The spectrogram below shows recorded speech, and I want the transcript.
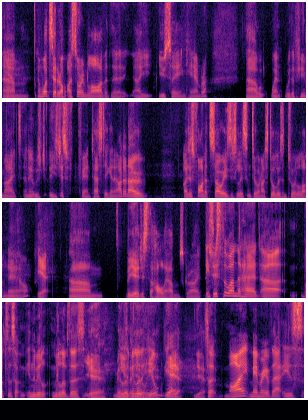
Yeah. um, and what set it off? I saw him live at the uh, UC in Canberra. Uh, went with a few mates, and it was he's just fantastic. And I don't know, I just find it so easy to listen to, and I still listen to it a lot now. Yeah. Um, but yeah, just the whole album's great. Is this the one that had uh, what's the song in the middle middle of the Yeah, middle of the Middle of the hill. Hill? Yeah, Yeah. yeah, yeah. So my memory of that is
